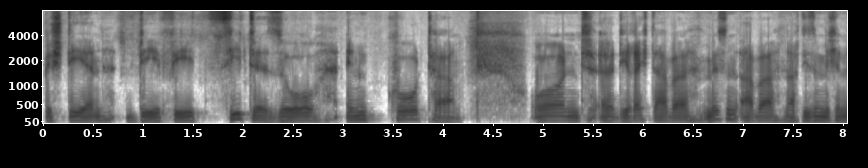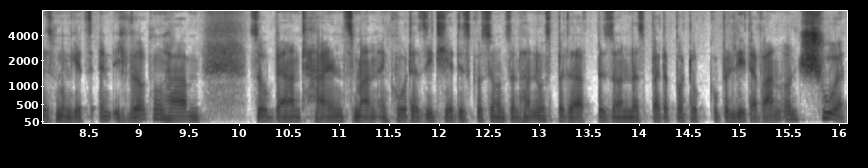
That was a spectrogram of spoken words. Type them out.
bestehen Defizite, so in Kota. Und äh, die Rechtehaber müssen aber nach diesem Mechanismus jetzt endlich Wirkung haben. So Bernd Heinzmann. Enkota sieht hier Diskussions- und Handlungsbedarf, besonders bei der Produktgruppe Lederwaren und Schuhe.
